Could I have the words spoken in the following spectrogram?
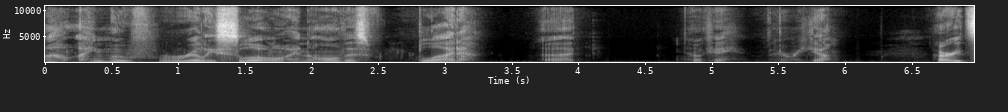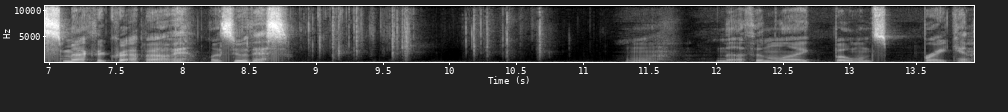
Wow, I move really slow in all this blood. Uh, okay, there we go. Alright, smack the crap out of it. Let's do this. Hmm, nothing like bones breaking.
